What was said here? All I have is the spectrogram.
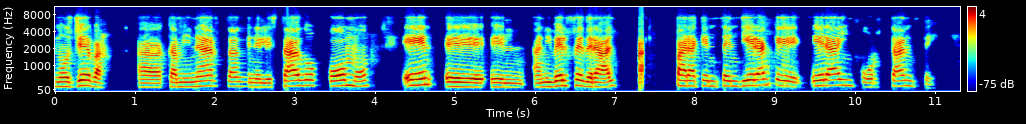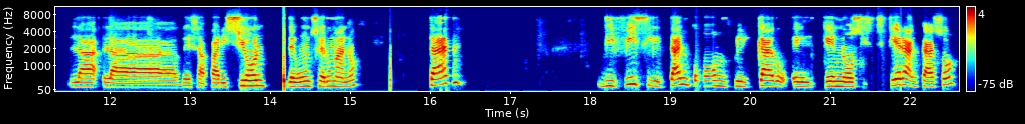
nos lleva a caminar tanto en el Estado como en, eh, a nivel federal para que entendieran que era importante la, desaparición de un ser humano tan difícil, tan complicado el que nos hicieran caso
